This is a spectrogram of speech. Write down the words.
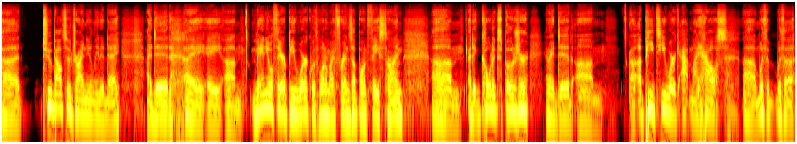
uh, two bouts of dry needling a day. I did a, a um, manual therapy work with one of my friends up on FaceTime. Um, I did cold exposure and I did um, uh, a PT work at my house um, with a with a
